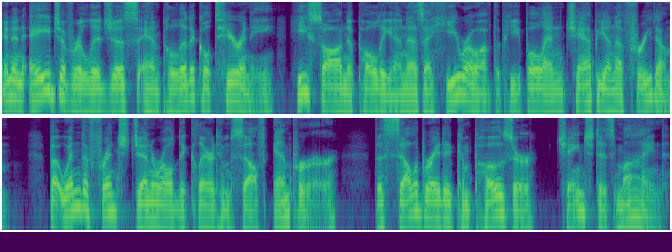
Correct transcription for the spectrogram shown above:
In an age of religious and political tyranny, he saw Napoleon as a hero of the people and champion of freedom. But when the French general declared himself emperor, the celebrated composer changed his mind.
